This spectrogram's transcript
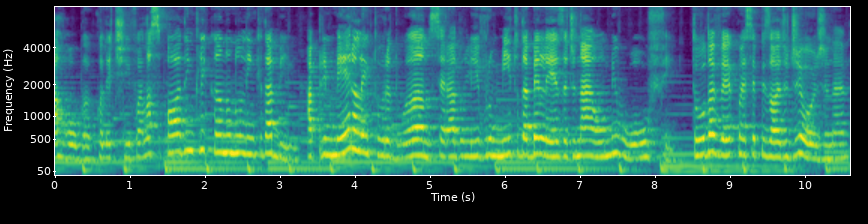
arroba coletivo Elas Podem, clicando no link da bio. A primeira leitura do ano será do livro Mito da Beleza, de Naomi Wolf. Tudo a ver com esse episódio de hoje, né?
